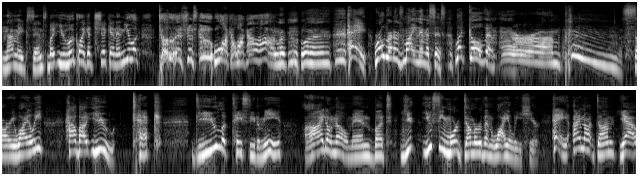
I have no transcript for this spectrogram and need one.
That makes sense, but you look like a chicken and you look delicious. Waka waka. Hey, Roadrunner's my nemesis. Let go of him. Sorry, Wily. How about you, Tech? Do you look tasty to me? I don't know, man, but you you seem more dumber than Wily here. Hey, I'm not dumb. Yeah,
